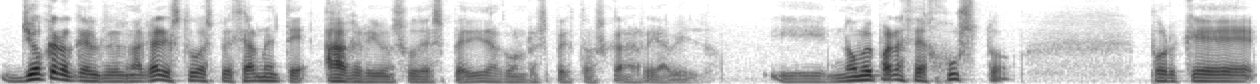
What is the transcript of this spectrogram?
Yo creo que el Endacari estuvo especialmente agrio en su despedida con respecto a Euskal Herria Bildu. Y no me parece justo porque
